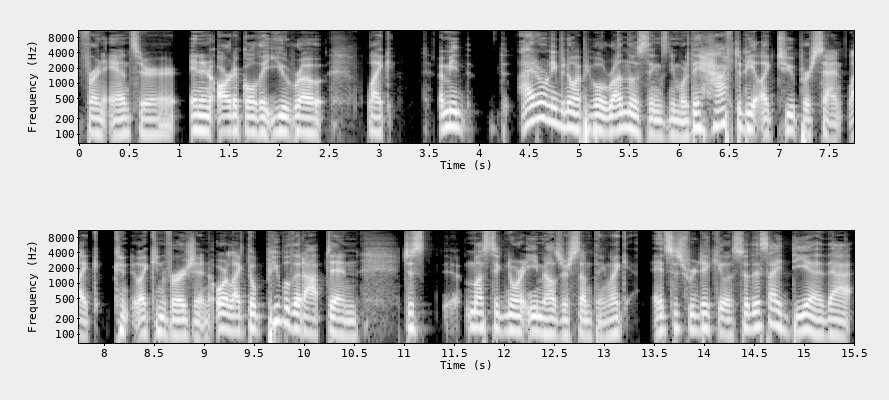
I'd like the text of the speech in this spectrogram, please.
for an answer in an article that you wrote. Like, I mean, I don't even know why people run those things anymore. They have to be at like 2% like con- like conversion or like the people that opt in just uh, must ignore emails or something. Like, it's just ridiculous. So this idea that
